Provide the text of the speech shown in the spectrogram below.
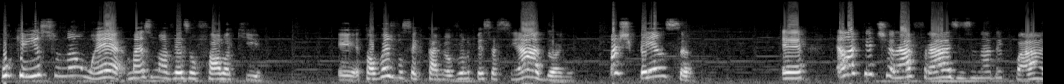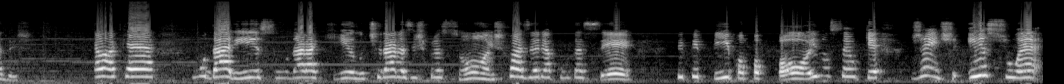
porque isso não é, mais uma vez eu falo aqui, é, talvez você que está me ouvindo pense assim, ah, Dani, mas pensa, é, ela quer tirar frases inadequadas, ela quer mudar isso, mudar aquilo, tirar as expressões, fazer e acontecer, pipipi, popopó e não sei o que. Gente, isso é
